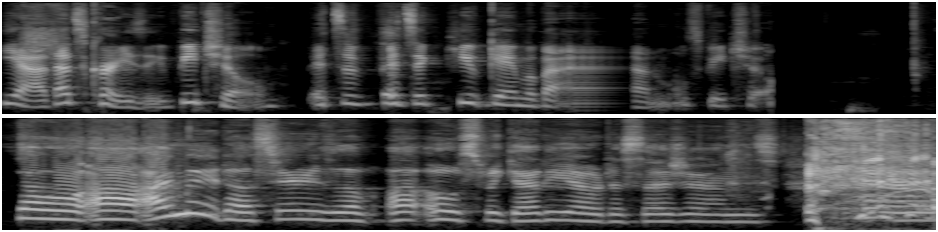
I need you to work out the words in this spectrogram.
Yeah, that's crazy. Be chill. It's a it's a cute game about animals. Be chill. So uh, I made a series of uh oh spaghettio decisions. And,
